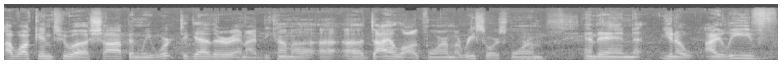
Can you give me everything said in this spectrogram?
I walk into a shop and we work together, and I become a, a, a dialogue for them, a resource for them, and then you know I leave.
